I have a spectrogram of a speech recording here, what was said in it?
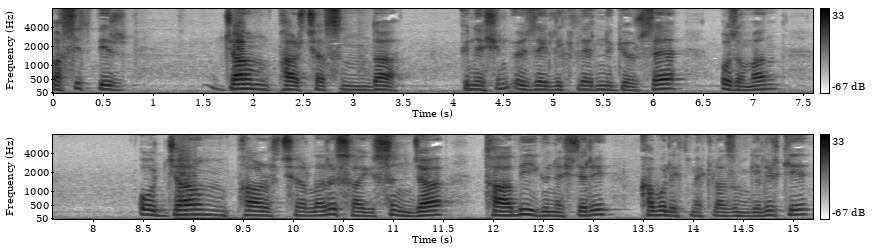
basit bir cam parçasında güneşin özelliklerini görse o zaman o cam parçaları sayısınca tabi güneşleri kabul etmek lazım gelir ki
